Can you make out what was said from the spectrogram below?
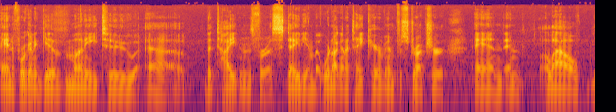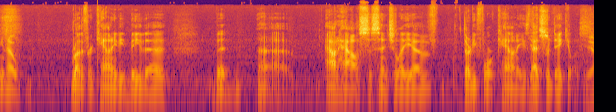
and if we're going to give money to uh, the Titans for a stadium, but we're not going to take care of infrastructure and and allow you know Rutherford County to be the the uh, outhouse essentially of 34 counties. That's ridiculous. Yeah.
